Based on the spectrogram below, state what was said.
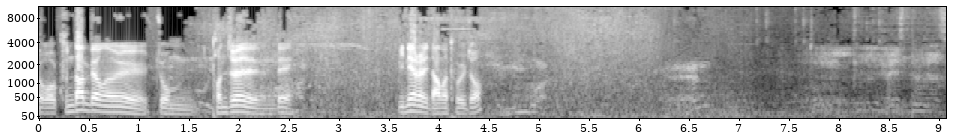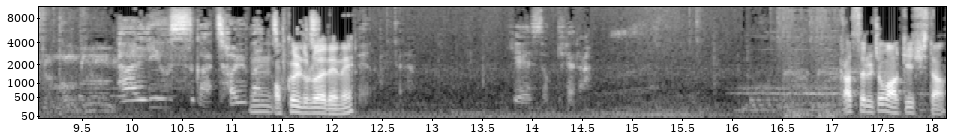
저거 군단병을 좀 던져야 되는데 미네랄이 남아 돌죠? 음, 업글 눌러야 되네. 가스를 좀 아끼시다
